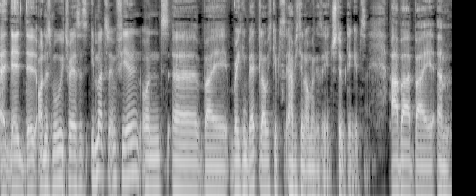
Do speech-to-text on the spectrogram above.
Äh, der, Honest Movie Trailers ist immer zu empfehlen und äh, bei Breaking Bad, glaube ich, gibt's, habe ich den auch mal gesehen. Stimmt, den gibt's. Aber bei, ähm,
